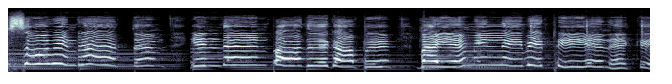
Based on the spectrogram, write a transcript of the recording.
இயேசுவின் ரத்தம் இந்த பாதுகாப்பு பயமில்லை வெற்றி எனக்கு.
